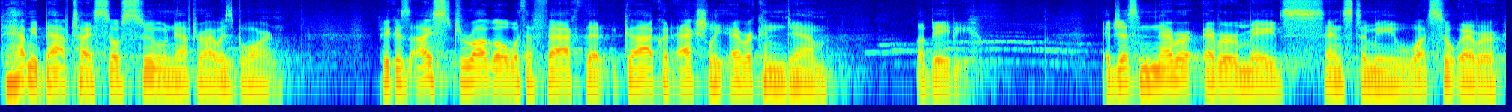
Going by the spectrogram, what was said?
to have me baptized so soon after I was born. Because I struggle with the fact that God could actually ever condemn a baby. It just never, ever made sense to me whatsoever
